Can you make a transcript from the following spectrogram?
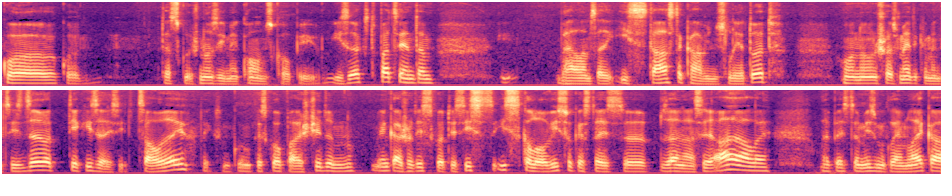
ko, ko tas, kurš nozīmē kolonoskopiju, izraksta pacientam. Vēlams arī izstāsta, kā viņus lietot. Un, un šos medikamentus izdzerot, tiek izraisīta caurēja, teiksim, kas kopā ar šķidrumu nu, vienkārši izskoties, iz, izskalo visu, kas tajā uh, zēnās ir ārā, lai, lai pēc tam izmeklējuma laikā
